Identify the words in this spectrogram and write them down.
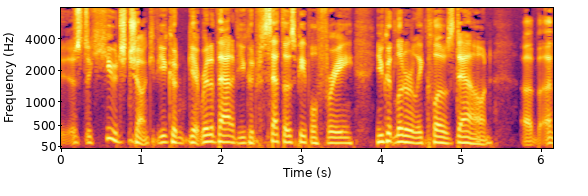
just a huge chunk. If you could get rid of that, if you could set those people free, you could literally close down a, a,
